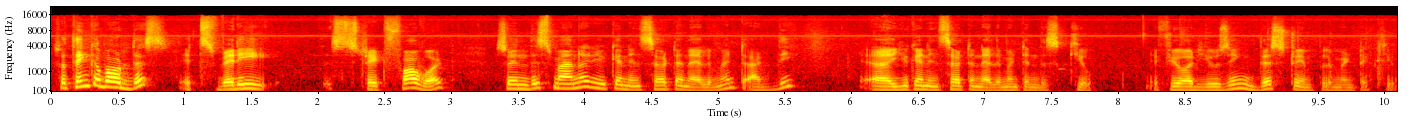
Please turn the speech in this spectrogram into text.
So think about this. It's very straightforward. So in this manner you can insert an element at the uh, you can insert an element in this queue if you are using this to implement a queue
